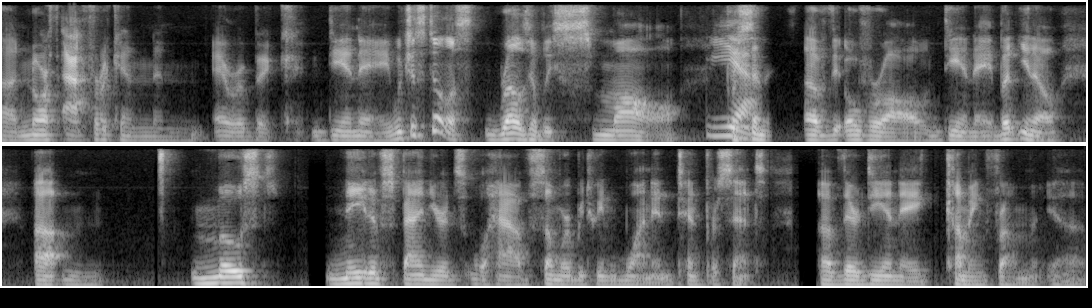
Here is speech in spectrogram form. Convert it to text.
uh, North African and Arabic DNA, which is still a relatively small yeah. percentage of the overall DNA. But you know, um, most native Spaniards will have somewhere between one and ten percent of their DNA coming from uh,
